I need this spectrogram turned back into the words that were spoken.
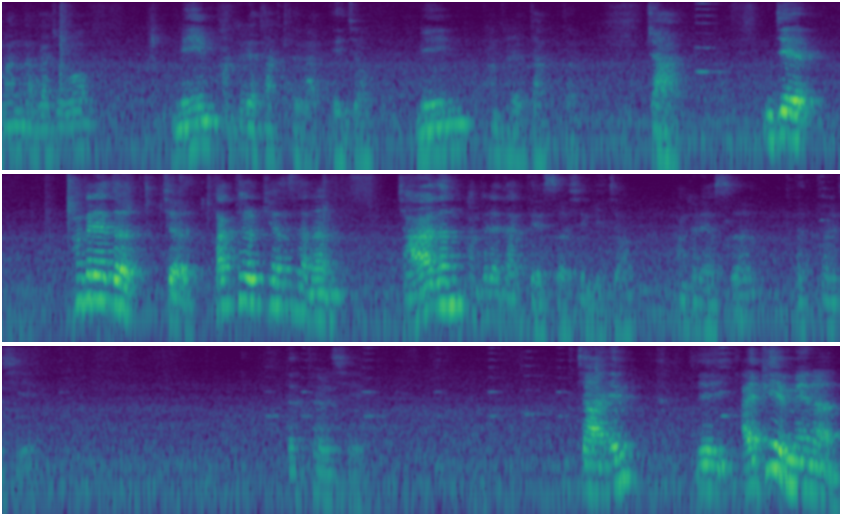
만나가지고 메인 판크레 닥터가 되죠. 메인 판크레 닥터. 자, 이제 저 닥터 캔서는 작은 판크레 닥터에서 생기죠. 판크레아스 닥터시 닥터시. 자, M, 이 IPM에는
